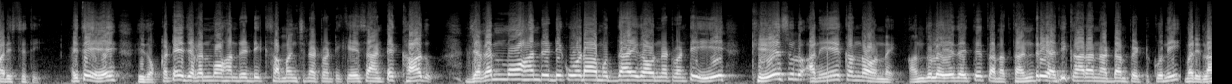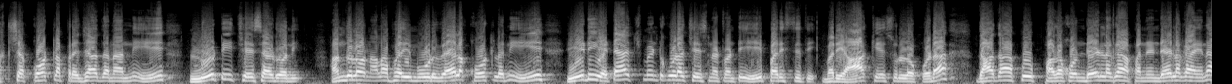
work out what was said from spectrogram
పరిస్థితి. అయితే ఇది ఒక్కటే జగన్మోహన్ రెడ్డికి సంబంధించినటువంటి కేసు అంటే కాదు. జగన్మోహన్ రెడ్డి కూడా ముద్దాయిగా ఉన్నటువంటి కేసులు అనేకంగా ఉన్నాయి. అందులో ఏదైతే తన తండ్రి అధికారాన్ని అడ్డం పెట్టుకుని మరి లక్ష కోట్ల ప్రజాధనాన్ని లూటీ చేశాడు అని అందులో నలభై మూడు వేల కోట్లని ఈడీ అటాచ్మెంట్ కూడా చేసినటువంటి పరిస్థితి. మరి ఆ కేసుల్లో కూడా దాదాపు పదకొండేళ్ళగా పన్నెండేళ్ళగా ఆయన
